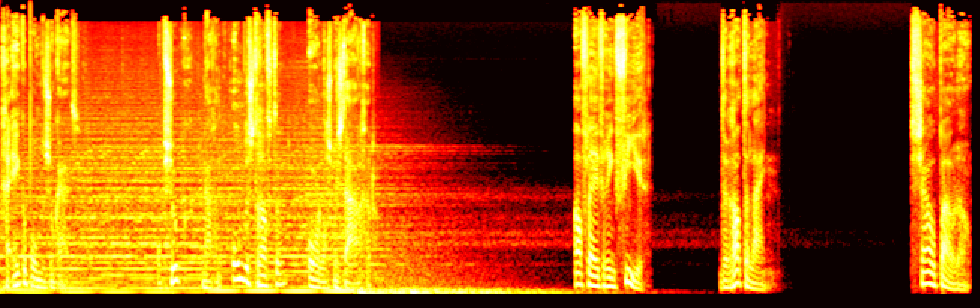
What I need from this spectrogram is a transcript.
ga ik op onderzoek uit. Op zoek naar een onbestrafte oorlogsmisdadiger. Aflevering 4. De Rattenlijn. Sao Paulo.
